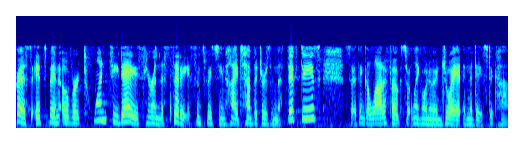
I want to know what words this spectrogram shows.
Chris, it's been over 20 days here in the city since we've seen high temperatures in the 50s, so I think a lot of folks certainly going to enjoy it in the days to come.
